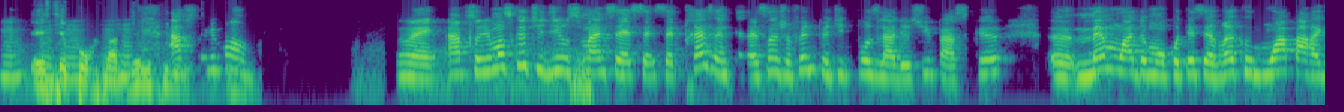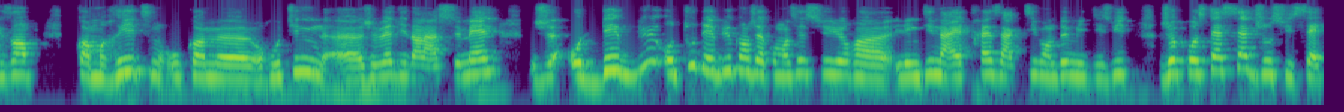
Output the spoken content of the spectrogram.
mhm, Et c'est pour ça que je me suis dit. Absolument. Ouais, absolument. Ce que tu dis, Ousmane, c'est très intéressant. Je fais une petite pause là-dessus parce que euh, même moi, de mon côté, c'est vrai que moi, par exemple, comme rythme ou comme euh, routine, euh, je vais dire dans la semaine, je, au début, au tout début, quand j'ai commencé sur euh, LinkedIn à être très active en 2018, je postais 7 jours sur 7.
